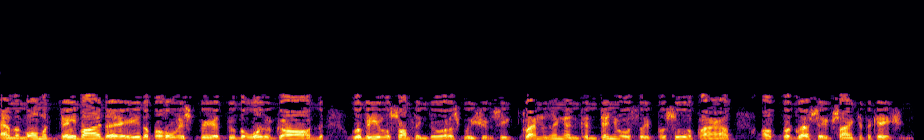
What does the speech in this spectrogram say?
And the moment, day by day, that the Holy Spirit, through the Word of God, reveals something to us, we should seek cleansing and continuously pursue a path of progressive sanctification.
